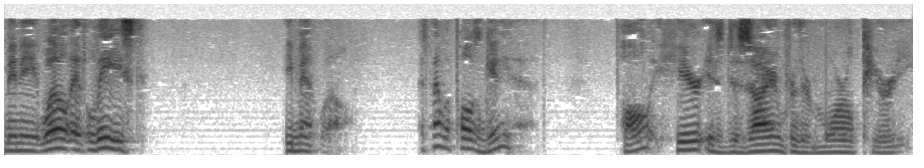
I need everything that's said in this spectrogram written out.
Meaning, well, at least he meant well. That's not what Paul's getting at. Paul here is desiring for their moral purity.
